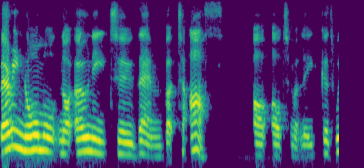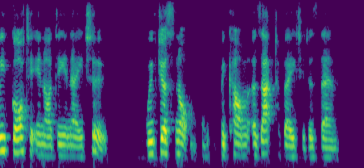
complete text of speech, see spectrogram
very normal, not only to them but to us ultimately, because we've got it in our DNA too. We've just not become as activated as them.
